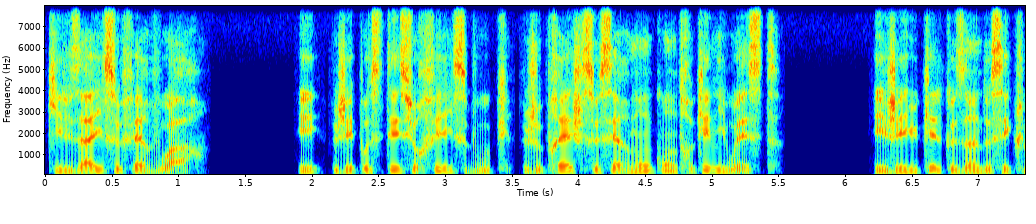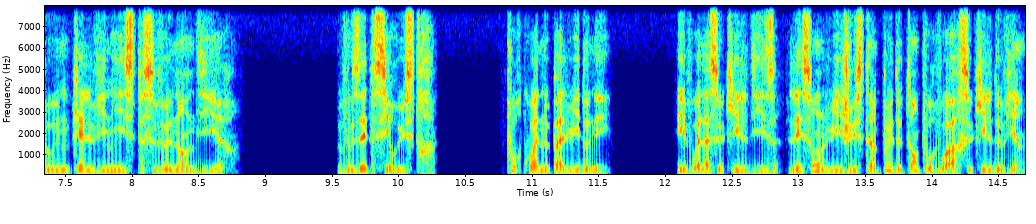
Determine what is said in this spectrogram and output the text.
Qu'ils aillent se faire voir. Et, j'ai posté sur Facebook, je prêche ce sermon contre Kenny West. Et j'ai eu quelques-uns de ces clowns calvinistes venant dire. Vous êtes si rustre. Pourquoi ne pas lui donner? Et voilà ce qu'ils disent, laissons-lui juste un peu de temps pour voir ce qu'il devient.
